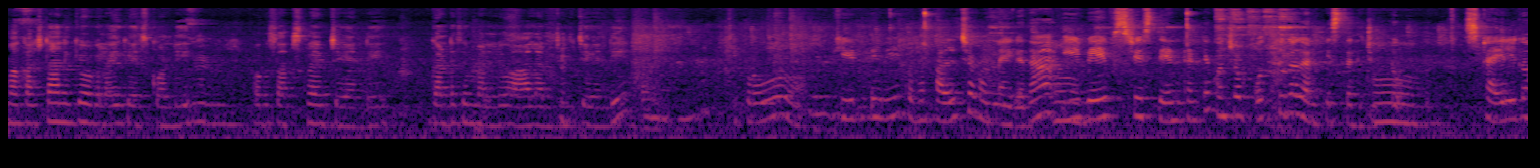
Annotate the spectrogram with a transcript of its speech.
మా కష్టానికి ఒక లైక్ వేసుకోండి ఒక సబ్స్క్రైబ్ చేయండి గంట సింబల్ ఆల్ అని క్లిక్ చేయండి. ఇప్పుడు కీర్తివి కొంచెం పల్చగా ఉన్నాయి కదా ఈ వేవ్స్ చేస్తే ఏంటంటే కొంచెం ఒత్తుగా కనిపిస్తుంది చుట్టూ. స్టైల్గా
